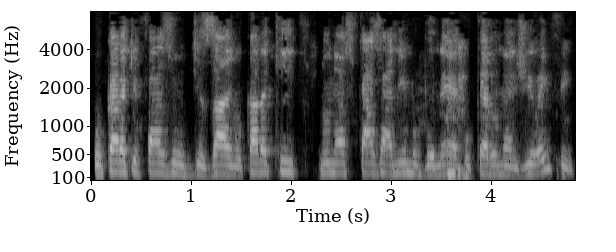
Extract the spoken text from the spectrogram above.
o cara que faz o design, o cara que, no nosso caso, anima o boneco, quer o Nangil, enfim.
